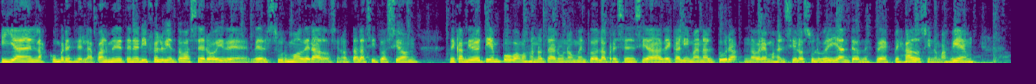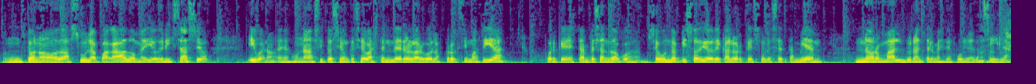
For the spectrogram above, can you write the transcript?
y ya en las cumbres de La Palma y de Tenerife el viento va a ser hoy del sur moderado. Se nota la situación de cambio de tiempo, vamos a notar un aumento de la presencia de calima en altura. No veremos el cielo azul brillante donde esté despejado, sino más bien con un tono de azul apagado, medio grisáceo. Y bueno, es una situación que se va a extender a lo largo de los próximos días porque está empezando pues un segundo episodio de calor que suele ser también normal durante el mes de julio en las islas.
